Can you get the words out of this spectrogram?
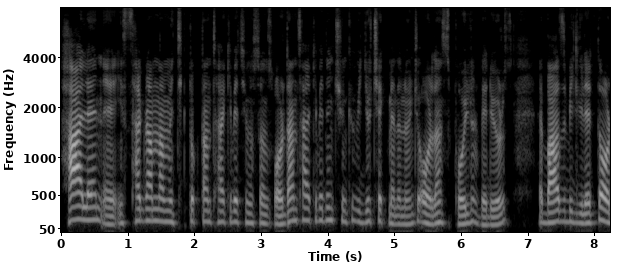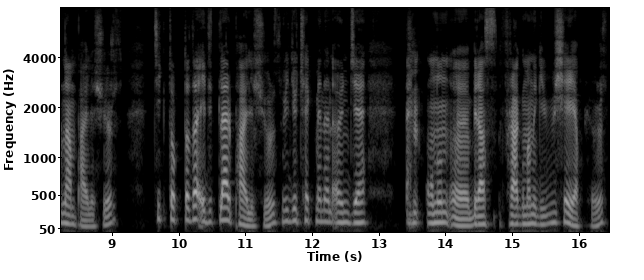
halen e, Instagram'dan ve TikTok'tan takip etmiyorsanız oradan takip edin. Çünkü video çekmeden önce oradan spoiler veriyoruz. Ve bazı bilgileri de oradan paylaşıyoruz. TikTok'ta da editler paylaşıyoruz. Video çekmeden önce onun e, biraz fragmanı gibi bir şey yapıyoruz.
